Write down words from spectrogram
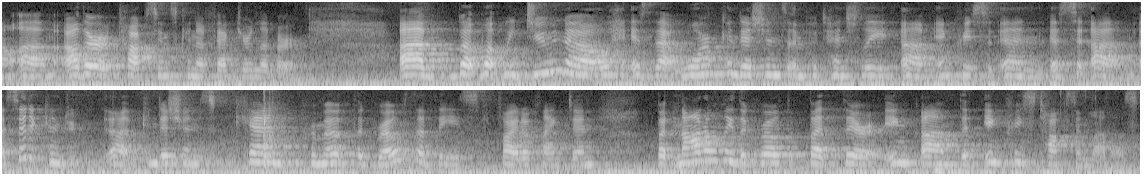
um, other toxins can affect your liver. Um, but what we do know is that warm conditions and potentially um, increase in uh, acidic con- uh, conditions can promote the growth of these phytoplankton, but not only the growth, but their in, um, the increased toxin levels.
